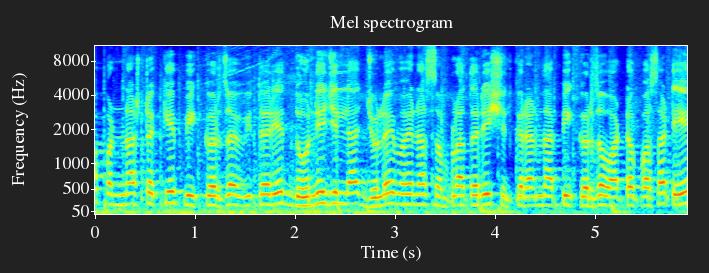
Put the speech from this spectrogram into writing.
पन्नास टक्के पीक कर्ज वितरित. दोन्ही जिल्ह्यात जुलै महिना संपला तरी शेतकऱ्यांना पीक कर्ज वाटपासाठी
